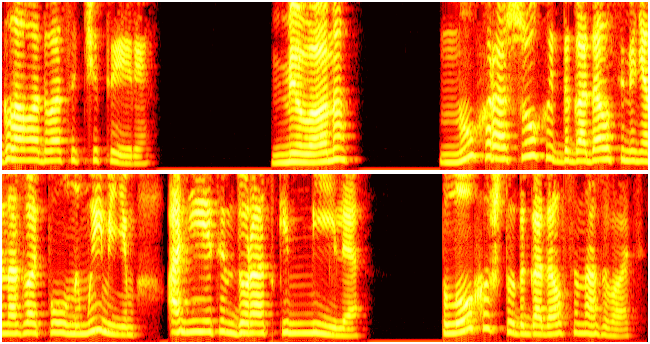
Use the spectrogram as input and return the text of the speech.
Глава двадцать четыре. «Милана?» Ну, хорошо, хоть догадался меня назвать полным именем, а не этим дурацким Миля. Плохо, что догадался назвать.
